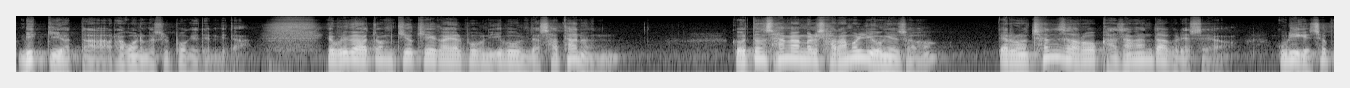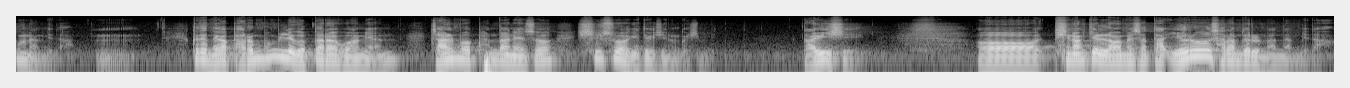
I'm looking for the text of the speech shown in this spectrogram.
미끼였다라고 하는 것을 보게 됩니다. 우리가 좀 기억해 가야 할 부분이 이 부분입니다. 사탄은 그 어떤 상황을 사람을 이용해서 때로는 천사로 가상한다 그랬어요. 우리에게 접근합니다. 음. 근데 내가 바른 분별력 없다라고 하면 잘못 판단해서 실수하게 되어지는 것입니다. 다윗이 어, 피난길 나오면서 다 여러 사람들을 만납니다.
